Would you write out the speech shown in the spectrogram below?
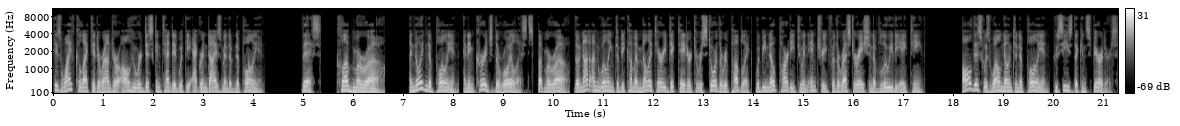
His wife collected around her all who were discontented with the aggrandizement of Napoleon. This «Club Moreau» annoyed Napoleon, and encouraged the Royalists, but Moreau, though not unwilling to become a military dictator to restore the Republic, would be no party to an intrigue for the restoration of Louis XVIII. All this was well known to Napoleon, who seized the conspirators.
